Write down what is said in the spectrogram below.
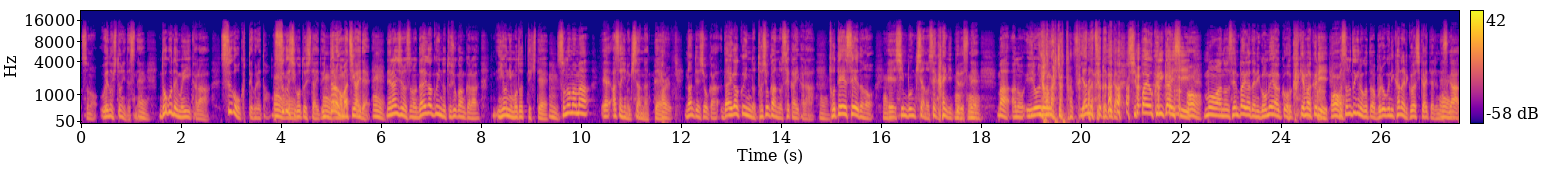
その上の人にですね、うん、どこでもいいからすぐ送ってくれと、うん、すぐ仕事したいと言ったのが間違いで,、で何しろその大学院の図書館から日本に戻ってきて、そのまま朝日の記者になって、はい、なんて言うんでしょうか大学院の図書館の世界から、徒弟制度の、えー、新聞記者の世界に行ってですね、まああのいろいろ嫌になっちゃった嫌になっちゃったというか 失敗を繰り返しもうあの先輩方にご迷惑をかけまくりまあ、その時のことはブログにかなり詳しく書いてあるんですが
